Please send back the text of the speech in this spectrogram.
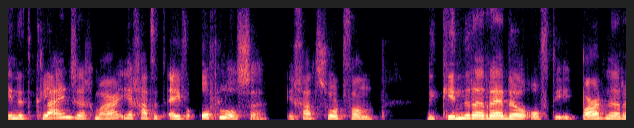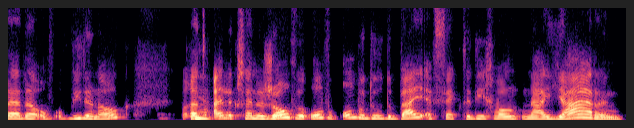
in het klein, zeg maar, je gaat het even oplossen. Je gaat een soort van die kinderen redden of die partner redden of, of wie dan ook. Maar uiteindelijk zijn er zoveel onbedoelde bijeffecten die gewoon na jaren,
